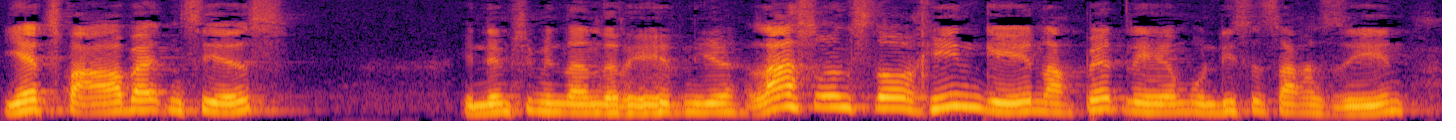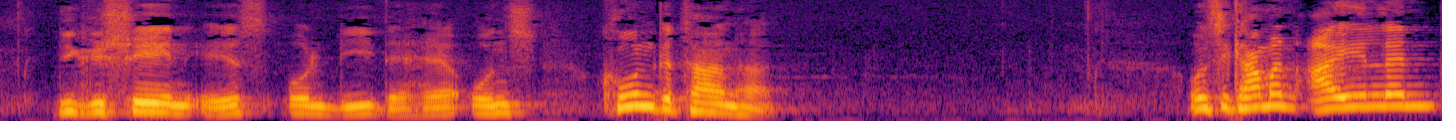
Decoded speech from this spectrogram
jetzt verarbeiten sie es, indem sie miteinander reden hier, lass uns doch hingehen nach Bethlehem und diese Sache sehen, die geschehen ist und die der Herr uns kundgetan hat. Und sie kamen eilend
